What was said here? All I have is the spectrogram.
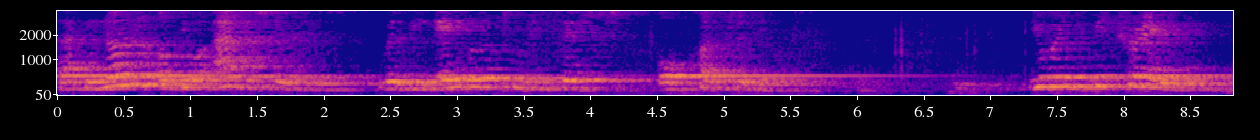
that none of your adversaries will be able to resist or contradict. You will be betrayed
